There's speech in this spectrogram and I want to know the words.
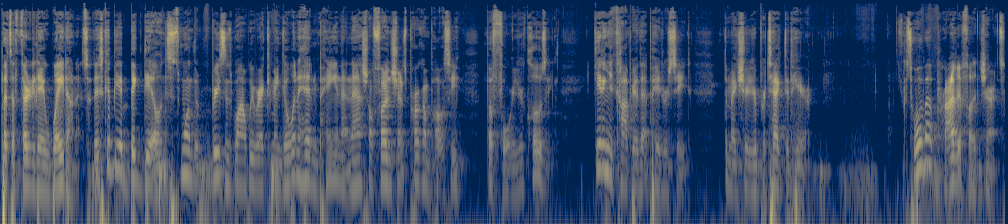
puts a 30 day wait on it. So this could be a big deal. And this is one of the reasons why we recommend going ahead and paying that National Flood Insurance Program policy before you're closing. Getting a copy of that paid receipt to make sure you're protected here. So, what about private flood insurance?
